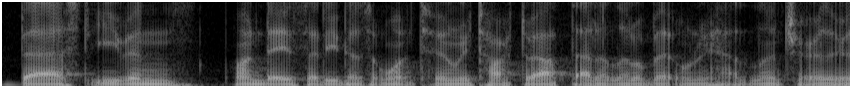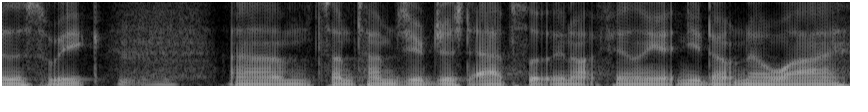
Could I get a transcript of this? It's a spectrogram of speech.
best, even on days that he doesn't want to. And we talked about that a little bit when we had lunch earlier this week. Um, sometimes you're just absolutely not feeling it and you don't know why,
